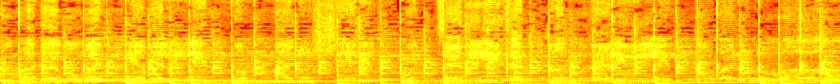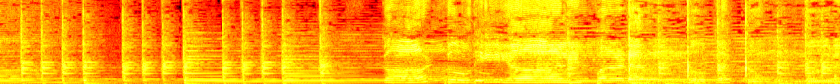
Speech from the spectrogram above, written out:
ഒരു മതവും മനുഷ്യരിൽ ഉച്ചനീചത്വങ്ങളിൽ എന്നും അരുളുവാൻ കാട്ടുതീയാളി പടർന്നു കത്തുന്നൊരു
